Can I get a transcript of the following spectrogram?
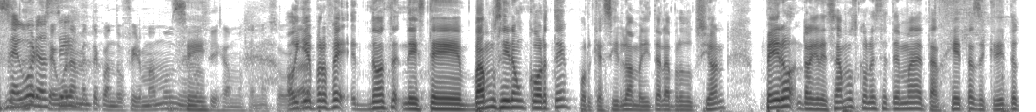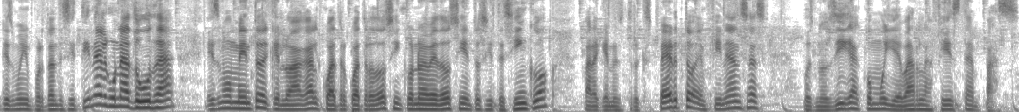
seguro sí. Seguramente cuando firmamos no nos fijamos en eso. Oye, profe, no este, vamos a ir a un corte porque así lo amerita la producción, pero regresamos con este tema de tarjetas de crédito que es muy importante. Si tiene alguna duda, es momento de que lo haga al 442-592-1075 para que nuestro experto en finanzas pues nos diga cómo llevar la fiesta en paz.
